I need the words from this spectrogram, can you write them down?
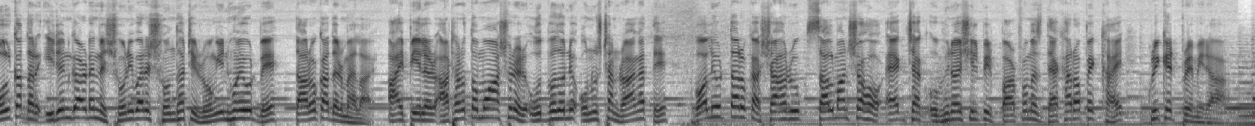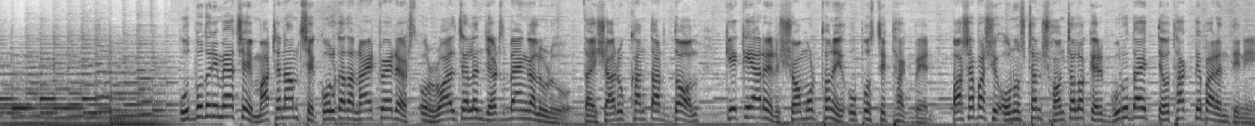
কলকাতার ইডেন গার্ডেনে শনিবারের সন্ধ্যাটি রঙিন হয়ে উঠবে তারকাদের মেলায়। আইপিএলের আঠারোতম আসরের উদ্বোধনী অনুষ্ঠান রাঙাতে বলিউড তারকা শাহরুখ, সালমান সহ এক ঝাঁক অভিনয় শিল্পীর পারফরমেন্স দেখার অপেক্ষায় ক্রিকেট প্রেমীরা। উদ্বোধনী ম্যাচে মাঠে নামছে কলকাতা নাইট রাইডার্স ও রয়্যাল চ্যালেঞ্জার্স বেঙ্গালুরু তাই শাহরুখ খান তার দল কেকেআর এর সমর্থনে উপস্থিত থাকবেন। পাশাপাশি অনুষ্ঠান সঞ্চালকের গুরুদায়িত্বেও থাকতে পারেন তিনি।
